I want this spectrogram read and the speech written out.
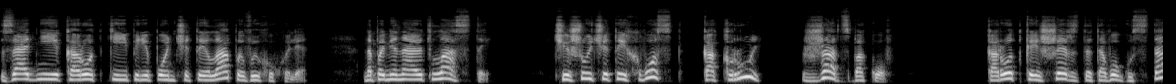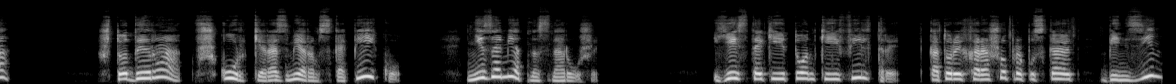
Задние короткие перепончатые лапы выхухоля напоминают ласты, чешуйчатый хвост, как руль, сжат с боков. Короткая шерсть до того густа, что дыра в шкурке размером с копейку незаметна снаружи. Есть такие тонкие фильтры, которые хорошо пропускают бензин,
